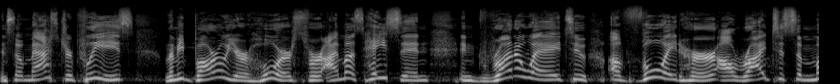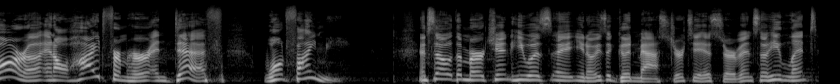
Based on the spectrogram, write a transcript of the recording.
and so, Master, please let me borrow your horse, for I must hasten and run away to avoid her. I'll ride to Samarra and I'll hide from her, and death won't find me. And so the merchant, he was a, you know, he's a good master to his servant. So he lent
